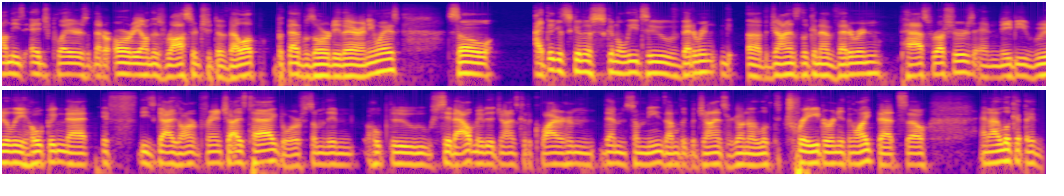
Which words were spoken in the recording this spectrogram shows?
on these edge players that are already on this roster to develop, but that was already there anyways. So I think it's gonna it's gonna lead to veteran uh, the Giants looking at veteran pass rushers and maybe really hoping that if these guys aren't franchise tagged or if some of them hope to sit out, maybe the Giants could acquire him them some means. I don't think the Giants are going to look to trade or anything like that. So, and I look at the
